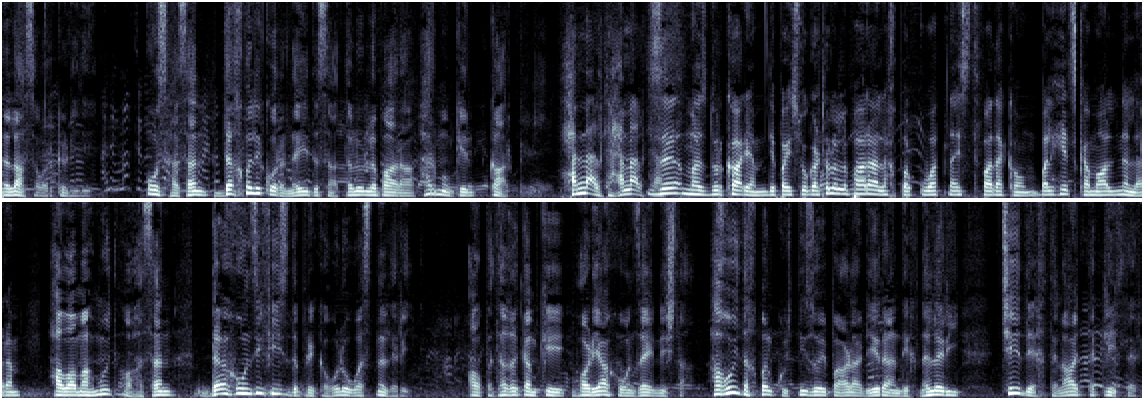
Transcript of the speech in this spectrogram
له لاسه ورکړي دي. اوس حسن د خپلې کورنۍ د ساتلو لپاره هر ممکن کار کوي. زه مزدور کار یم، د پیسو ګټلو لپاره له خپل قوت نه استفاده کوم، بل هېڅ کمال نه لرم. حوا محمود او حسن د ښوونځي فیس د پرې کولو وس نه لري او په دغه کمپ کې وړیا ښوونځی نشته. هغوی د خپل کوچني زوی په اړه ډېره اندېښنه لري چې د اختلاج تکلیف لري.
